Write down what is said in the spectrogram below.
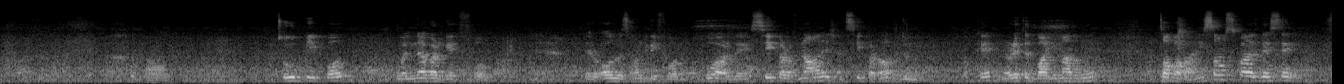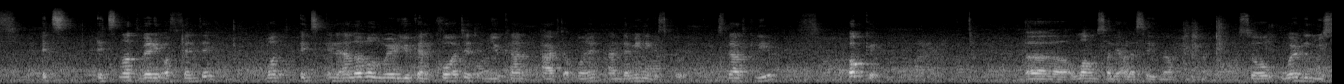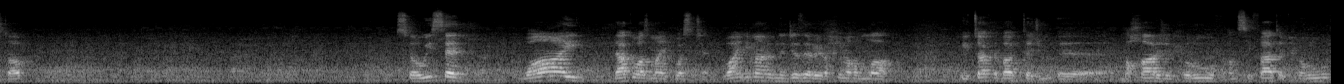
Two people will never get full. They're always hungry for more. Who are they? Seeker of knowledge and seeker of dunya. Okay? Narrated by Imam who? Tabarani. Some scholars they say it's it's not very authentic, but it's in a level where you can quote it and you can act upon it and the meaning is correct. Is that clear? Okay. Uh, Allahumma salli ala Sayyidina Muhammad. So where did we stop? So we said why that was my question. Why Imam Ibn Jazari rahimahullah he talked about تجو- uh, مخارج الحروف and صفات الحروف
